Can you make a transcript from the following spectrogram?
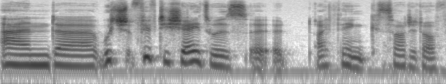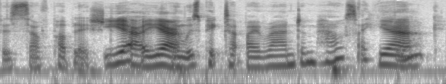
And uh, which Fifty Shades was, uh, I think, started off as self-published. Yeah, yeah. And was picked up by Random House, I Yeah. think.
